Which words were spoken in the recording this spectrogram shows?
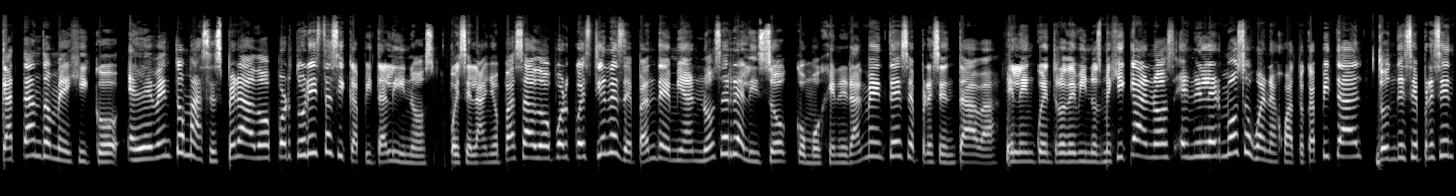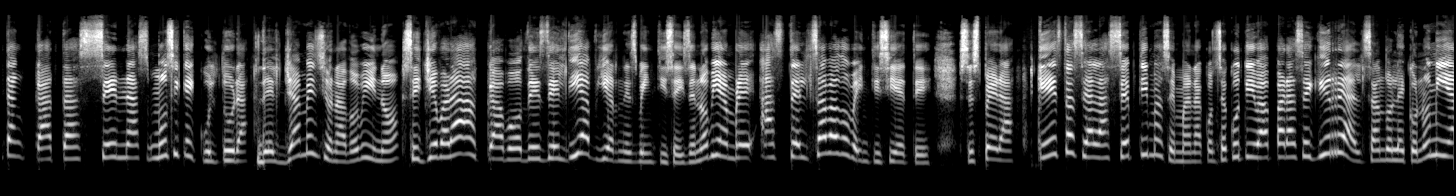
Catando México, el evento más esperado por turistas y capitalinos, pues el año pasado por cuestiones de pandemia no se realizó como generalmente se presentaba. El encuentro de vinos mexicanos en el hermoso Guanajuato capital, donde se presentan catas, cenas, música y cultura del ya mencionado vino, se llevará a cabo desde el día viernes 26 de noviembre hasta el sábado 27. Se espera que esta sea la séptima semana consecutiva para seguir realzando la economía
